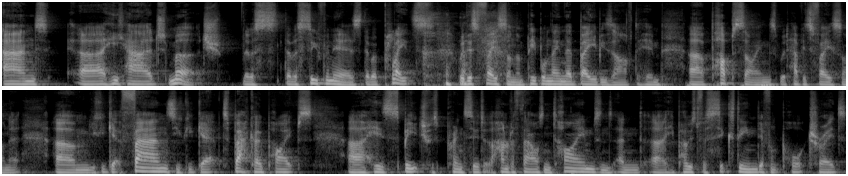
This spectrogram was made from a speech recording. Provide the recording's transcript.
And uh, he had merch. There was there were souvenirs. There were plates with his face on them. People named their babies after him. Uh, pub signs would have his face on it. Um, you could get fans. You could get tobacco pipes. Uh, his speech was printed 100,000 times, and, and uh, he posed for 16 different portraits.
